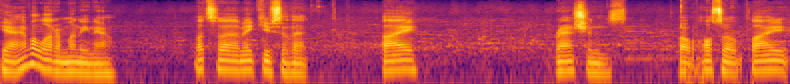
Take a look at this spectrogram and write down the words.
Yeah, I have a lot of money now. Let's uh, make use of that. Buy rations. Oh, also buy...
